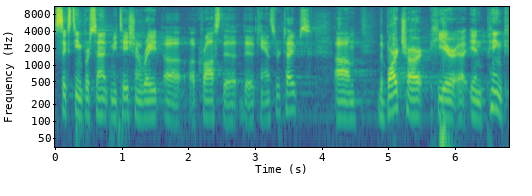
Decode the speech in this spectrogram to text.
16% mutation rate across the, the cancer types. Um, the bar chart here uh, in pink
